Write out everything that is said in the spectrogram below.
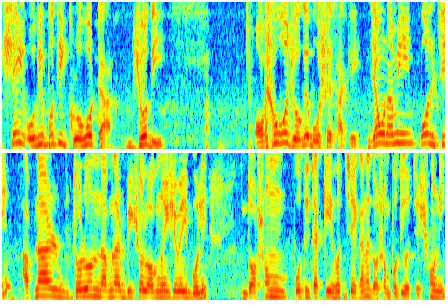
সেই অধিপতি গ্রহটা যদি অশুভ যোগে বসে থাকে, যেমন আমি বলছি, আপনার ধরুন আপনার বৃষ লগ্ন হিসেবেই বলি, দশমপতিটা কে হচ্ছে এখানে? দশমপতি হচ্ছে শনি।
